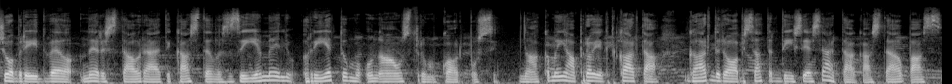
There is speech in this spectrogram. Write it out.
Šobrīd vēl nerestaurēti kasteles ziemeļu, rietumu un austrumu korpusi. Nākamajā projekta kārtā garderobis atradīsies ērtākās telpās,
